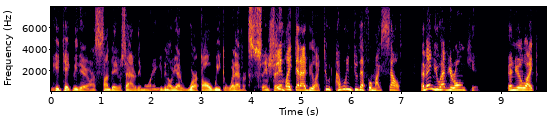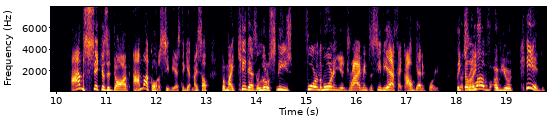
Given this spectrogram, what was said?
he'd take me there on a Sunday or Saturday morning, even though he had worked all week or whatever. Same Shit thing. like that, I'd be like, dude, I wouldn't do that for myself. And then you have your own kid, and you're like, I'm sick as a dog. I'm not going to CVS to get myself, but my kid has a little sneeze four in the morning. You're driving to CVS, like, I'll get it for you. Like That's the right. love of your kid,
